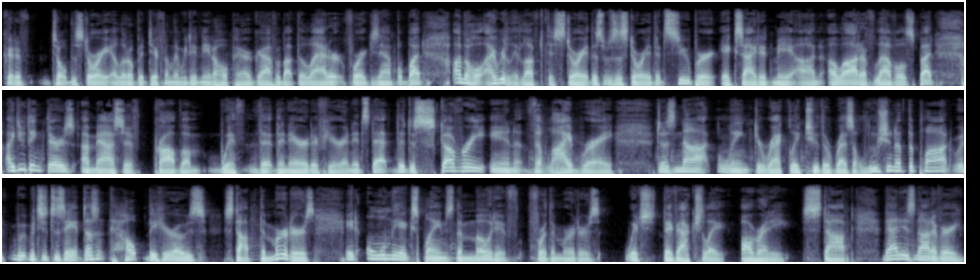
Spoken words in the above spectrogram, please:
could have told the story a little bit differently. We didn't need a whole paragraph about the ladder, for example. But on the whole, I really loved this story. This was a story that super excited me on a lot of levels. But I do think there's a massive problem with the, the narrative here, and it's that the discovery in the library does not link directly to the resolution of the plot, which is to say, it doesn't help the hero heroes stop the murders, it only explains the motive for the murders, which they've actually already stopped. That is not a very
